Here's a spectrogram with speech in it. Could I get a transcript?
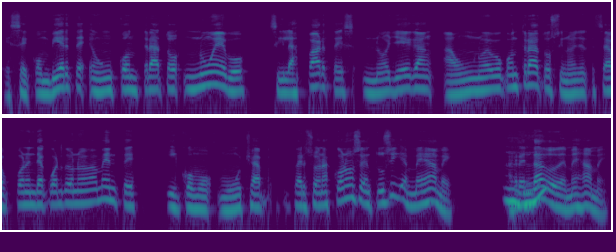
eh, Se convierte en un contrato nuevo si las partes no llegan a un nuevo contrato, si no se ponen de acuerdo nuevamente. Y como muchas personas conocen, tú sigues mes arrendado de mes a mes.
